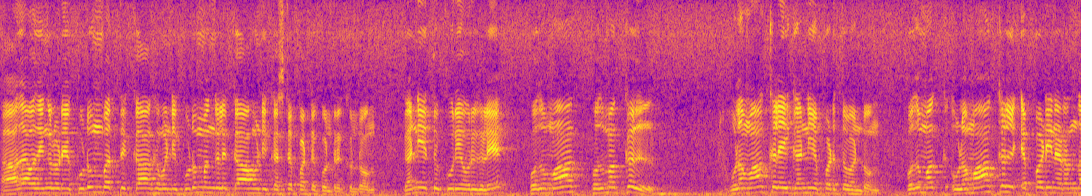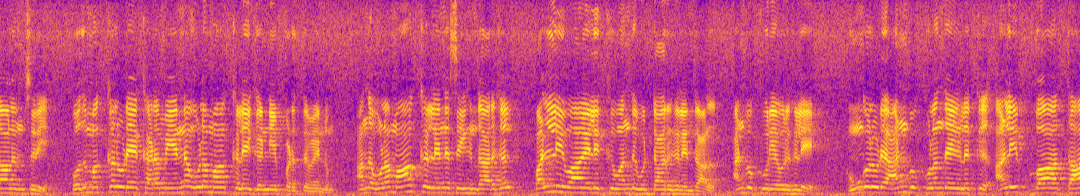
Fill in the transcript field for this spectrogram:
அதாவது எங்களுடைய குடும்பத்துக்காக வேண்டி குடும்பங்களுக்காக வேண்டி கஷ்டப்பட்டு கொண்டிருக்கின்றோம். கண்ணியத்துக்குரியவர்களே பொதுமா பொதுமக்கள் உலமாக்களை கண்ணியப்படுத்த வேண்டும். பொதுமக் உலமாக்கள் எப்படி நடந்தாலும் சரி பொதுமக்களுடைய கடமை என்ன? உலமாக்களை கண்ணியப்படுத்த வேண்டும். அந்த உலமாக்கள் என்ன செய்கின்றார்கள்? பள்ளி வாயிலுக்கு வந்து விட்டார்கள் என்றால் அன்புக்குரியவர்களே உங்களுடைய அன்பு குழந்தைகளுக்கு அலிப் பா தா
